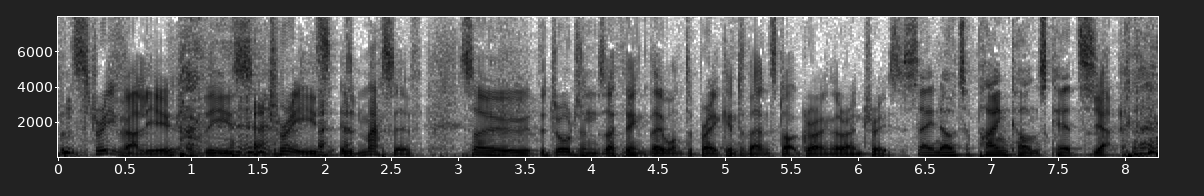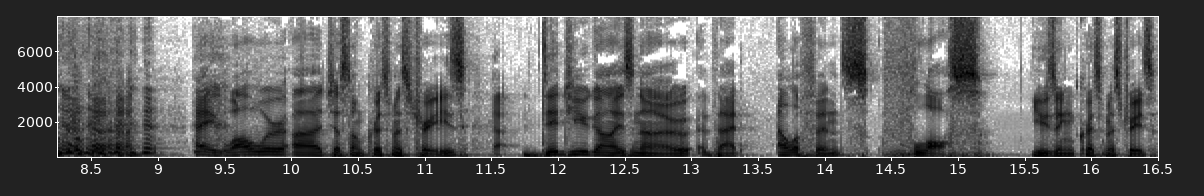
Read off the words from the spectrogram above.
but the street value of these trees is massive. So the Georgians, I think, they want to break into that and start growing their own trees. Say no to pine cones, kids. Yeah. Hey, while we're uh, just on Christmas trees, Yeah. did you guys know that elephants floss using Christmas trees?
